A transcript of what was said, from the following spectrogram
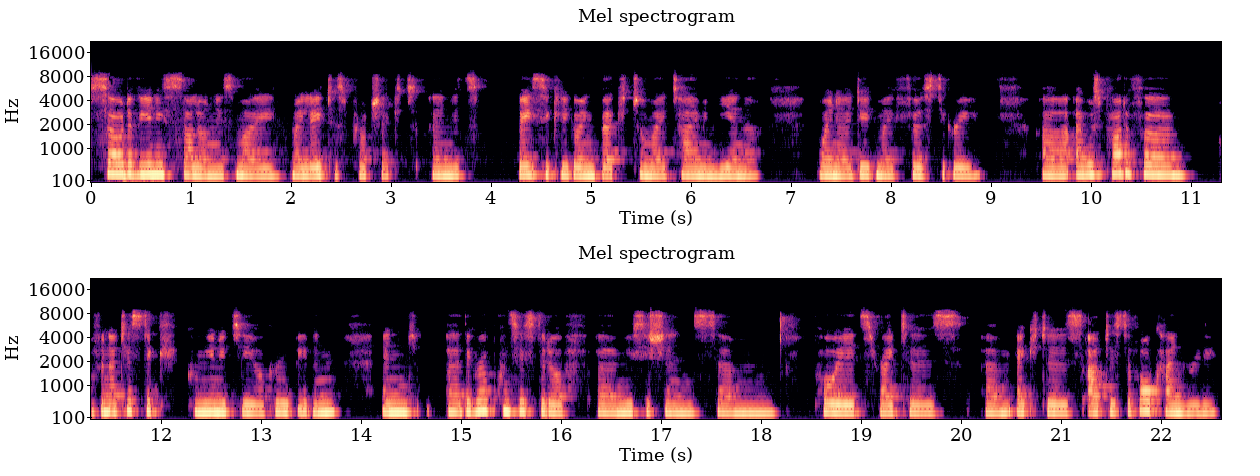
so the Viennese Salon is my, my latest project, and it's basically going back to my time in Vienna when I did my first degree. Uh, I was part of a of an artistic community or group even, and uh, the group consisted of uh, musicians, um, poets, writers, um, actors, artists of all kind really,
